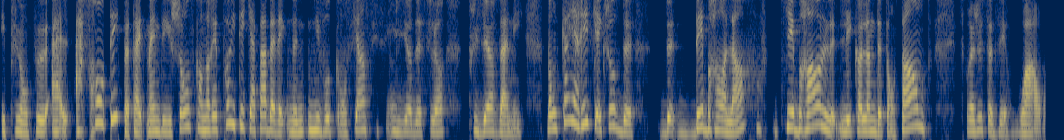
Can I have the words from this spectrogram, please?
et plus on peut affronter peut-être même des choses qu'on n'aurait pas été capable avec notre niveau de conscience il y a de cela plusieurs années. Donc, quand il arrive quelque chose de, débranlant, qui ébranle les colonnes de ton temple, tu pourrais juste te dire, wow,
